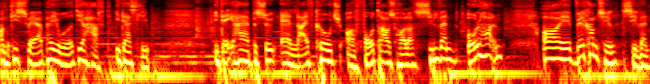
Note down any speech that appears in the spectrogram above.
om de svære perioder, de har haft i deres liv. I dag har jeg besøg af life coach og foredragsholder Silvan Ålholm. Og øh, velkommen til, Silvan.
